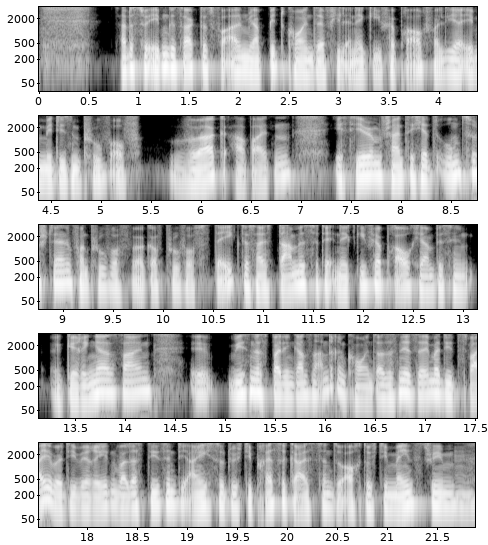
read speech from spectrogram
Jetzt hattest du eben gesagt, dass vor allem ja Bitcoin sehr viel Energie verbraucht, weil die ja eben mit diesem Proof of Work arbeiten. Ethereum scheint sich jetzt umzustellen von Proof of Work auf Proof of Stake. Das heißt, da müsste der Energieverbrauch ja ein bisschen äh, geringer sein. Äh, wie ist denn das bei den ganzen anderen Coins? Also es sind jetzt ja immer die zwei, über die wir reden, weil das die sind, die eigentlich so durch die Presse geistern, so auch durch die Mainstream. Mhm.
